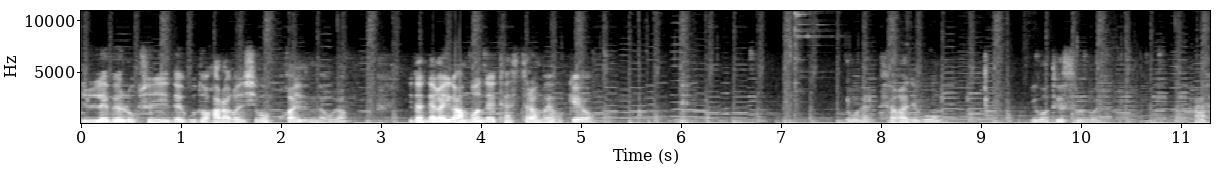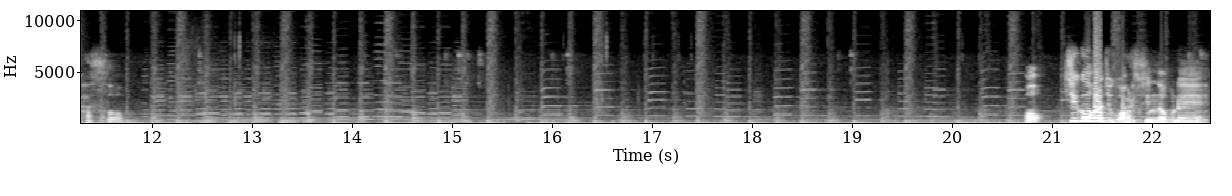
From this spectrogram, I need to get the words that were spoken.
1레벨 옵션이 내구도 하락은 15%까지 된다고요? 일단 내가 이거 한번 내 테스트를 한번 해볼게요. 네. 이거 해, 사가지고 이거 어떻게 쓰는 거예요? 하나 샀어. 어? 찍어가지고 할 수 있나 보네.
